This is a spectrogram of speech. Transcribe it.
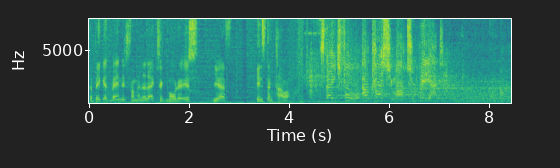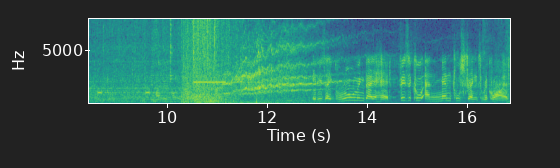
The big advantage from an electric motor is you have instant power. Stage 4, Al Qaisumah to Riyadh. It is a grueling day ahead, physical and mental strength required.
